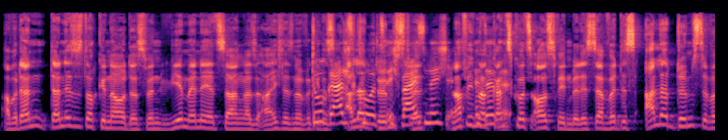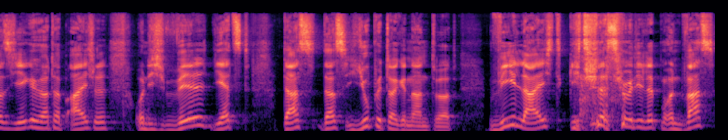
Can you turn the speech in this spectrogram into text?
Aber dann, dann ist es doch genau das, wenn wir Männer jetzt sagen, also Eichel ist nur wirklich Du, das ganz kurz, Allerdümmste. ich weiß nicht, Darf ich mal äh, ganz kurz ausreden, bitte? Das wird das Allerdümmste, was ich je gehört habe, Eichel. Und ich will jetzt, dass das Jupiter genannt wird. Wie leicht geht dir das über die Lippen? Und was,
